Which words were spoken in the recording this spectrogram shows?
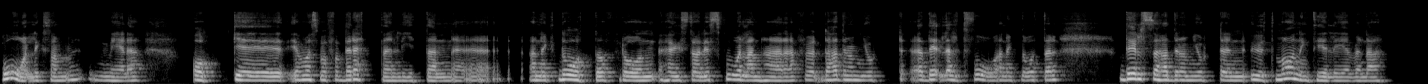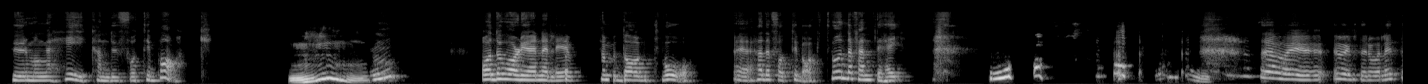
på liksom med det. Och eh, jag måste bara få berätta en liten eh, anekdot då från högstadieskolan här, för då hade de gjort, eh, eller två anekdoter. Dels så hade de gjort en utmaning till eleverna, hur många hej kan du få tillbaka? Mm. Mm. Och då var det ju en elev som dag två eh, hade fått tillbaka 250 hej det var ju det var lite roligt.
